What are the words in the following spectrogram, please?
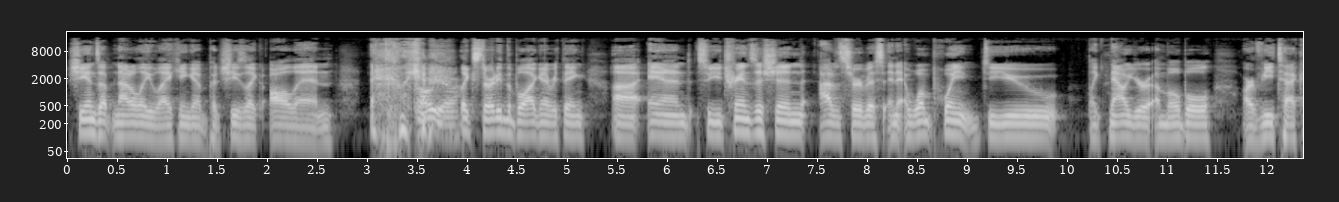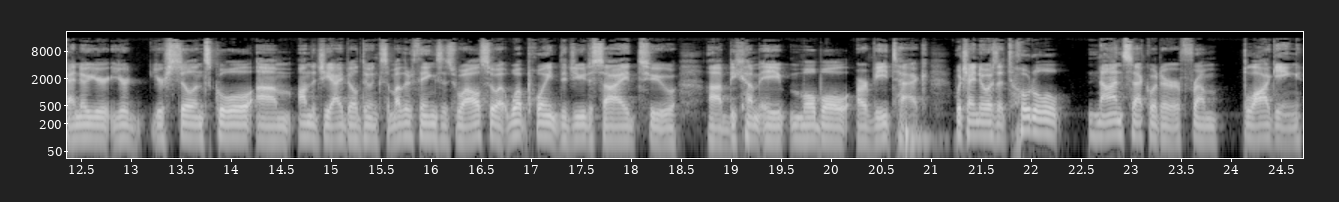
She ends up not only liking it, but she's like all in. like, oh yeah. Like starting the blog and everything. Uh, and so you transition out of service. And at one point, do you like now you're a mobile RV tech. I know you're you're you're still in school um, on the GI Bill doing some other things as well. So at what point did you decide to uh, become a mobile RV tech, which I know is a total non sequitur from blogging,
